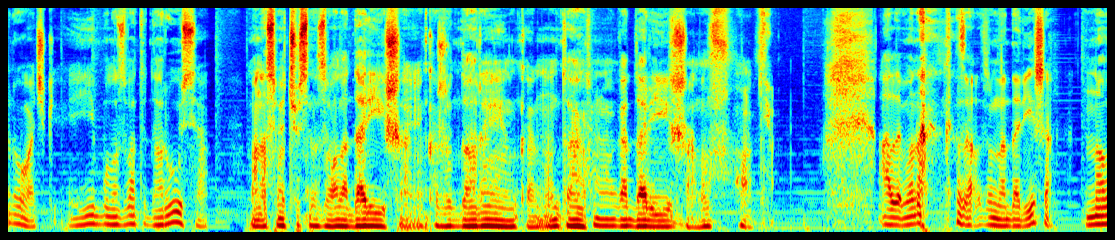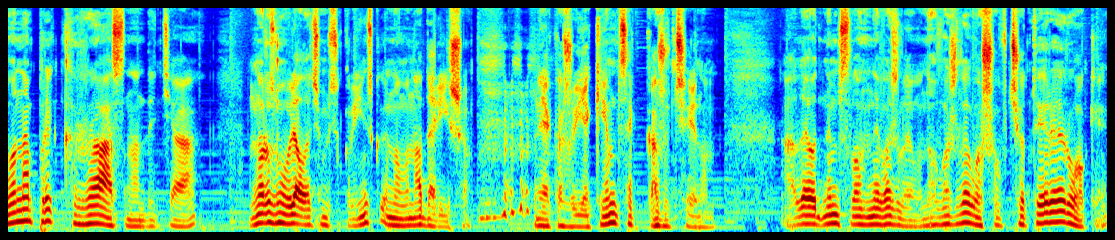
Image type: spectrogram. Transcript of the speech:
рочки. Її було звати Даруся. Вона себе щось називала Даріша. Я кажу, Даринка, ну так, Даріша, ну що ти? Але вона казала, що вона Даріша. Ну вона прекрасна дитя. Вона розмовляла чимось українською, але вона Даріша. Я кажу, яким це кажу чином. Але одним словом не важливо. Ну важливо, що в 4 роки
